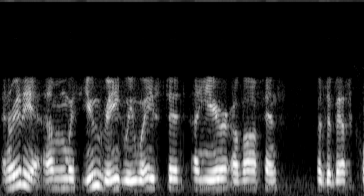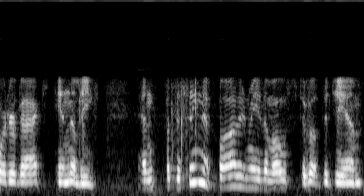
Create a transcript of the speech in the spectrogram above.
And really, um, with you, Reed, we wasted a year of offense with the best quarterback in the league. And but the thing that bothered me the most about the GM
